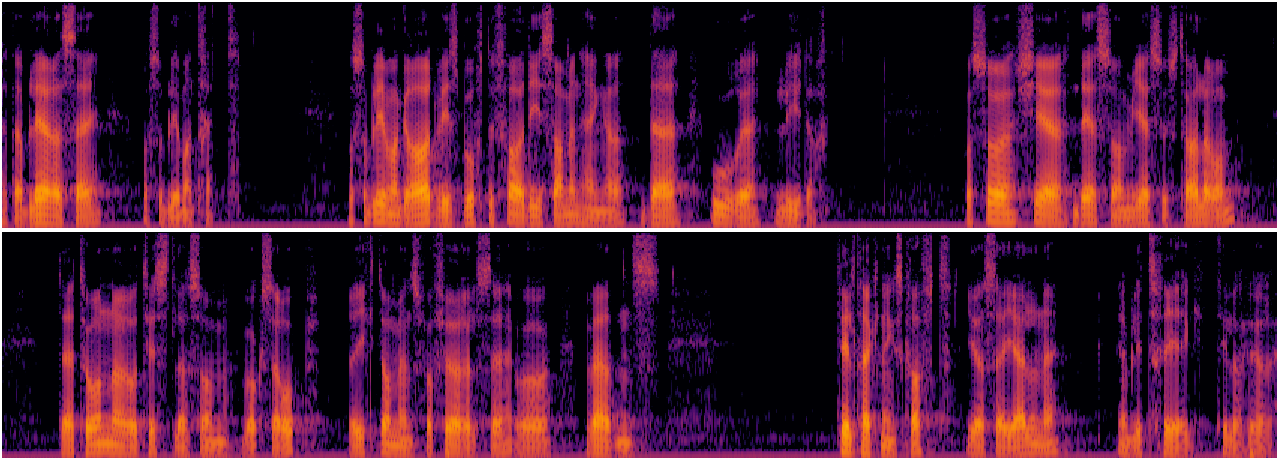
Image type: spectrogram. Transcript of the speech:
etablerer seg, og så blir man trett. Og så blir man gradvis borte fra de sammenhenger der ordet lyder. Og så skjer det som Jesus taler om. Det er tårner og tistler som vokser opp, rikdommens forførelse og verdens tiltrekningskraft gjør seg gjeldende, en blir treg til å høre.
